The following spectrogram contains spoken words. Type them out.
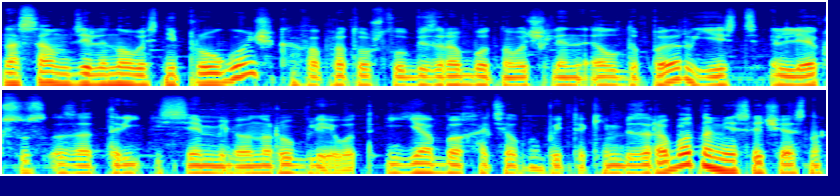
на самом деле новость не про угонщиков, а про то, что у безработного члена ЛДПР есть Lexus за 3,7 миллиона рублей. Вот я бы хотел бы быть таким безработным, если честно,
